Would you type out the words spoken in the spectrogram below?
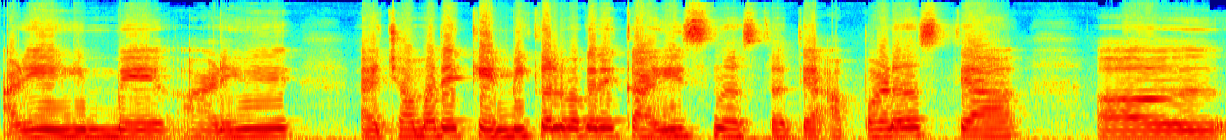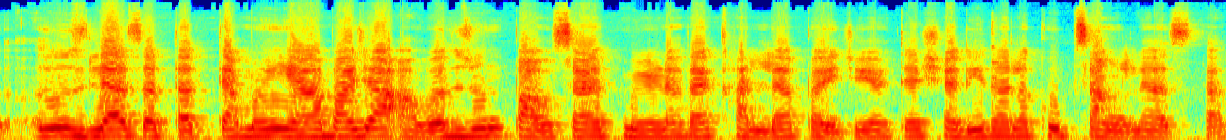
आणि मे आणि ह्याच्यामध्ये केमिकल वगैरे काहीच नसतं. ते आपणच त्या रुजल्या जातात. त्यामुळे या भाज्या आवर्जून पावसाळ्यात मिळणाऱ्या खाल्ल्या पाहिजे. त्या शरीराला खूप चांगल्या असतात.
